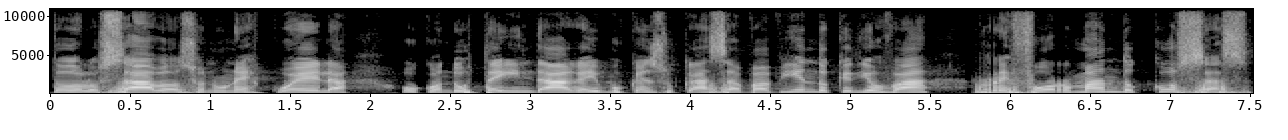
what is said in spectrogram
todos los sábados en una escuela, o cuando usted indaga y busca en su casa, va viendo que Dios va reformando cosas,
